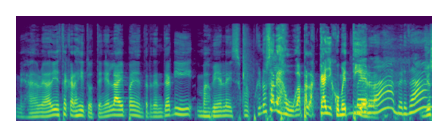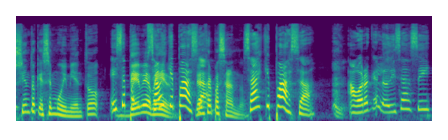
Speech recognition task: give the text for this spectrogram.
me da, este carajito, ten el iPad y entretente aquí, más bien le dice, ¿por qué no sales a jugar para la calle y comer tierra? ¿Verdad? ¿Verdad? Yo siento que ese movimiento Ese debe ¿sabes haber, qué pasa? debe estar pasando. ¿Sabes qué pasa? Ahora que lo dices así,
